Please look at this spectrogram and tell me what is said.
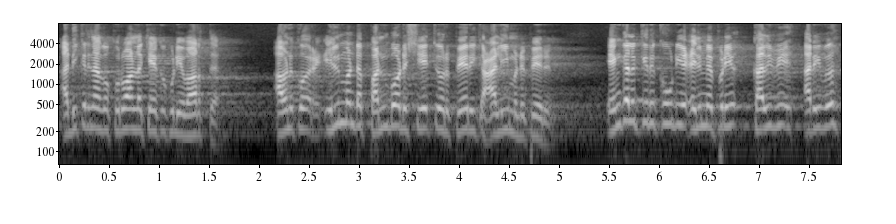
அடிக்கடி நாங்கள் குர்வானில் கேட்கக்கூடிய வார்த்தை. அவனுக்கு ஒரு இல்மண்ட பண்போடு சேர்த்து ஒரு பேருக்கு அலீம் என்ற பேர். எங்களுக்கு இருக்கக்கூடிய எளிமை எப்படி? கல்வி அறிவு.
